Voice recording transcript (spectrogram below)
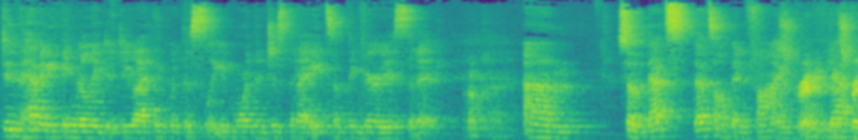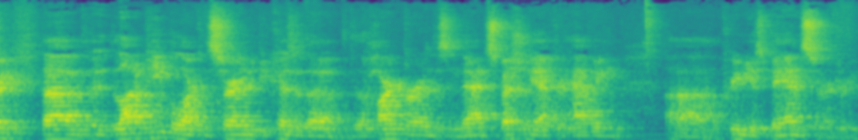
didn't have anything really to do. I think with the sleeve more than just that I ate something very acidic. Okay, Um, so that's that's all been fine. that's great. That's Yeah. great. Um, a lot of people are concerned because of the the heartburn, this and that, especially after having uh, previous band surgery.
